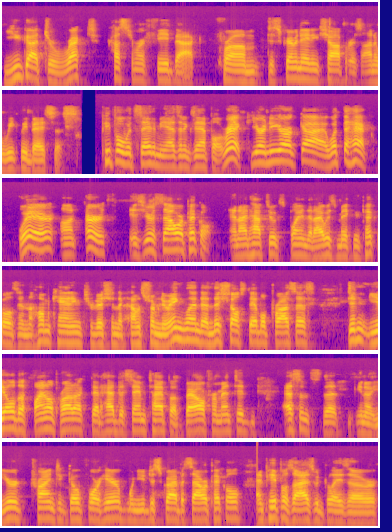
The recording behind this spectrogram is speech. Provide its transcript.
You got direct customer feedback from discriminating shoppers on a weekly basis. People would say to me, as an example, Rick, you're a New York guy. What the heck? Where on earth is your sour pickle? And I'd have to explain that I was making pickles in the home canning tradition that comes from New England, and this shelf stable process didn't yield a final product that had the same type of barrel fermented essence that you know you're trying to go for here when you describe a sour pickle and people's eyes would glaze over.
